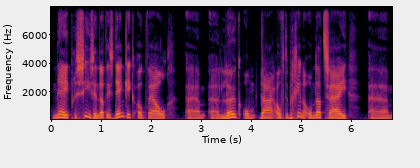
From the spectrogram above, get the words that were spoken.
Nee, precies. En dat is denk ik ook wel ehm, eh, leuk om daarover te beginnen. Omdat zij. ehm,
